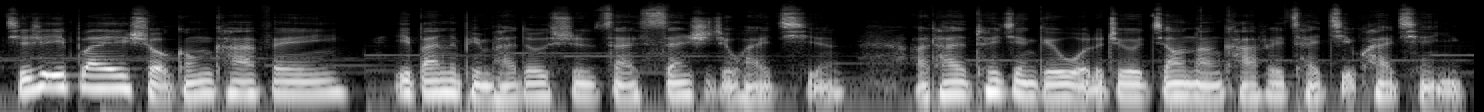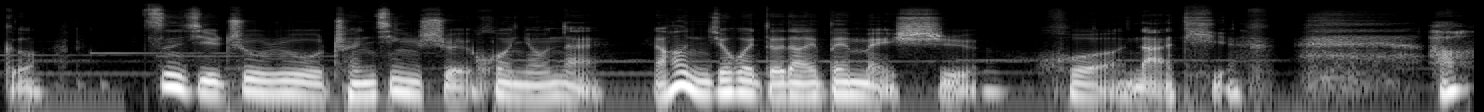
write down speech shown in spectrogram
其实一杯手工咖啡一般的品牌都是在三十九块钱，而他推荐给我的这个胶囊咖啡才几块钱一个，自己注入纯净水或牛奶，然后你就会得到一杯美式或拿铁。好。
